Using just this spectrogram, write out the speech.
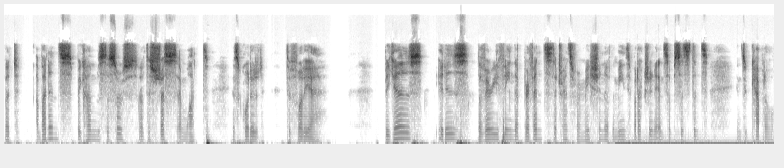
but abundance becomes the source of distress and want, as quoted to Fourier because it is the very thing that prevents the transformation of the means of production and subsistence into capital.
